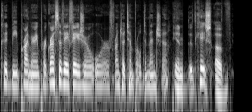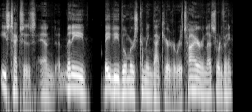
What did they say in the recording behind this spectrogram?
could be primary progressive aphasia or frontotemporal dementia. In the case of East Texas and many baby boomers coming back here to retire and that sort of thing,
